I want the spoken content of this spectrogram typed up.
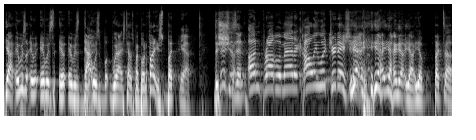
yeah it was it, it was it, it was that was where I established my bona fides. But yeah. the This show is an unproblematic Hollywood tradition. yeah yeah yeah yeah yeah yeah. But uh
